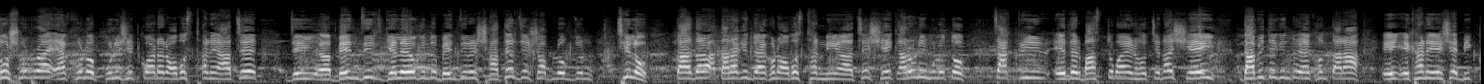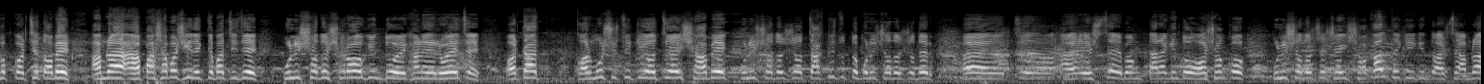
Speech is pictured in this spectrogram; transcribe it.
দোসররা এখনও পুলিশ হেডকোয়ার্টার অবস্থানে আছে। যেই বেনজির গেলেও কিন্তু বেনজিরের সাথে যে সব লোকজন ছিল, তারা তারা কিন্তু এখনও অবস্থান নিয়ে আছে। সে কারণেই মূলত চাকরির এদের বাস্তবায়ন হচ্ছে না। সেই দাবিতে কিন্তু এখন তারা এই, এখানে এসে বিক্ষোভ করছে। তবে আমরা পাশাপাশি দেখতে পাচ্ছি যে পুলিশ সদস্যরাও কিন্তু এখানে রয়েছে। অর্থাৎ কর্মসূচিটি হচ্ছে সাবেক পুলিশ সদস্য, চাকরিচ্যুত পুলিশ সদস্যদের এসছে এবং তারা কিন্তু অসংখ্য পুলিশ সদস্য সেই সকাল থেকেই কিন্তু আসছে। আমরা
